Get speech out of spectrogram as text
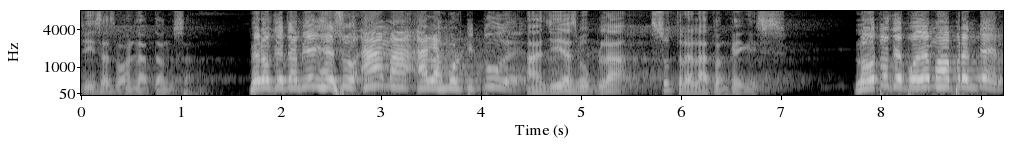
Jesus ba on laton sa. Pero que también Jesús ama a las multitudes. Jesus. Lo otro que podemos aprender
